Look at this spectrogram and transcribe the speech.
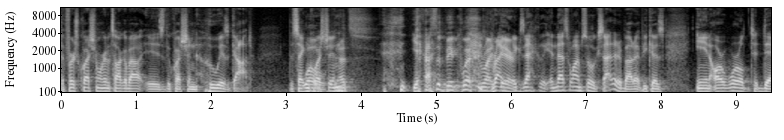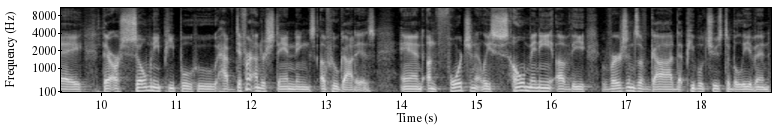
The first question we're going to talk about is the question, Who is God? The second Whoa, question. That's yeah. that's a big question right, right, there. exactly. And that's why I'm so excited about it because in our world today, there are so many people who have different understandings of who God is. And unfortunately, so many of the versions of God that people choose to believe in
